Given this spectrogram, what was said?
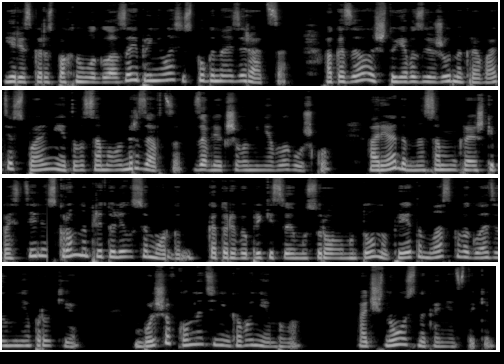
Я резко распахнула глаза и принялась испуганно озираться. Оказалось, что я возлежу на кровати в спальне этого самого мерзавца, завлекшего меня в ловушку. А рядом, на самом краешке постели, скромно притулился Морган, который, вопреки своему суровому тону, при этом ласково гладил меня по руке. Больше в комнате никого не было. Очнулась, наконец-таки,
